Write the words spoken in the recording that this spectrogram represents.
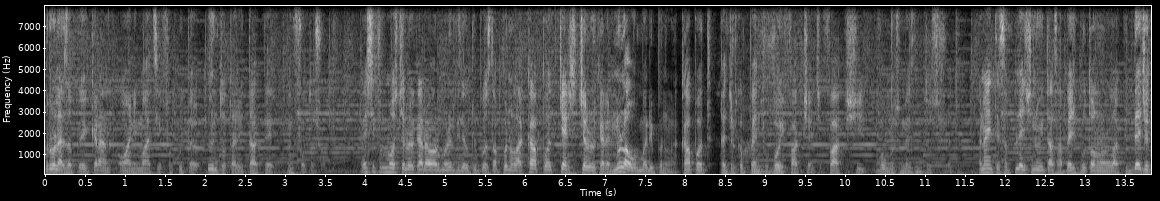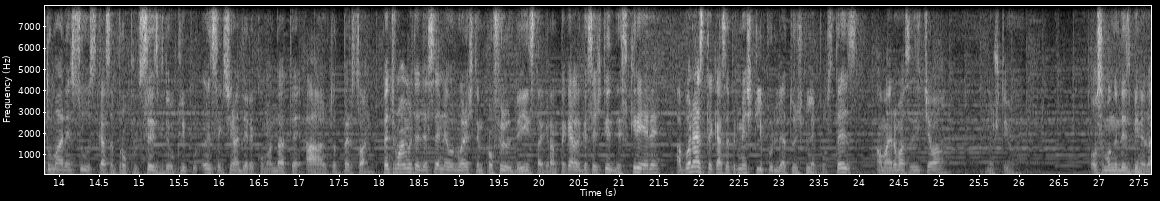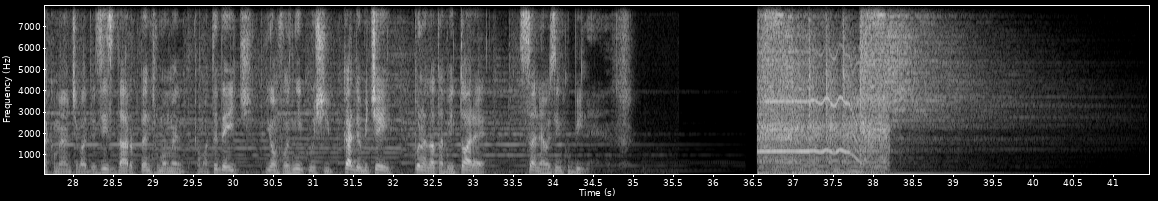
rulează pe ecran o animație făcută în totalitate în Photoshop. Mersi frumos celor care au urmărit videoclipul ăsta până la capăt, chiar și celor care nu l-au urmărit până la capăt, pentru că pentru voi fac ceea ce fac și vă mulțumesc din tot sufletul. Înainte să pleci, nu uita să apeși butonul ăla cu degetul mare în sus ca să-mi propulsezi videoclipul în secțiunea de recomandate a altor persoane. Pentru mai multe desene, urmărește în profilul de Instagram pe care îl găsești în descriere, abonează-te ca să primești clipurile atunci când le postez. Am mai rămas să zic ceva? Nu știu. O să mă gândesc bine dacă mai am ceva de zis, dar pentru moment cam atât de aici. Eu am fost Nicu și, ca de obicei, până data viitoare, să ne auzim cu bine!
